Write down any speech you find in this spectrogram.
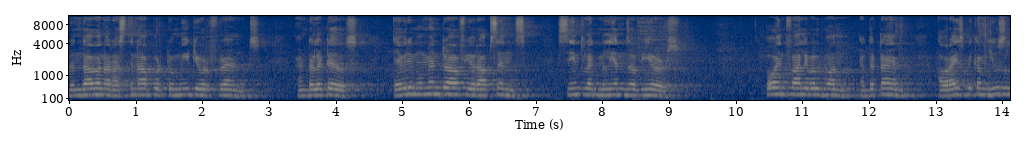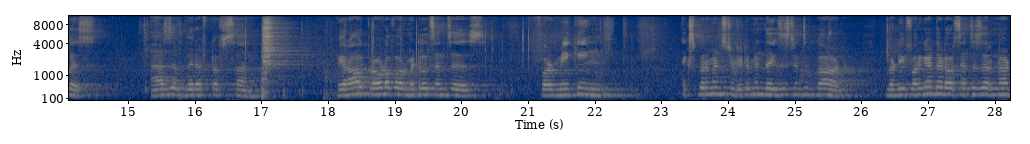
Vrindavan or Hastinapur to meet your friends and relatives, every moment of your absence seems like millions of years. O infallible one, at the time our eyes become useless, as if bereft of sun. We are all proud of our material senses for making experiments to determine the existence of God, but we forget that our senses are not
